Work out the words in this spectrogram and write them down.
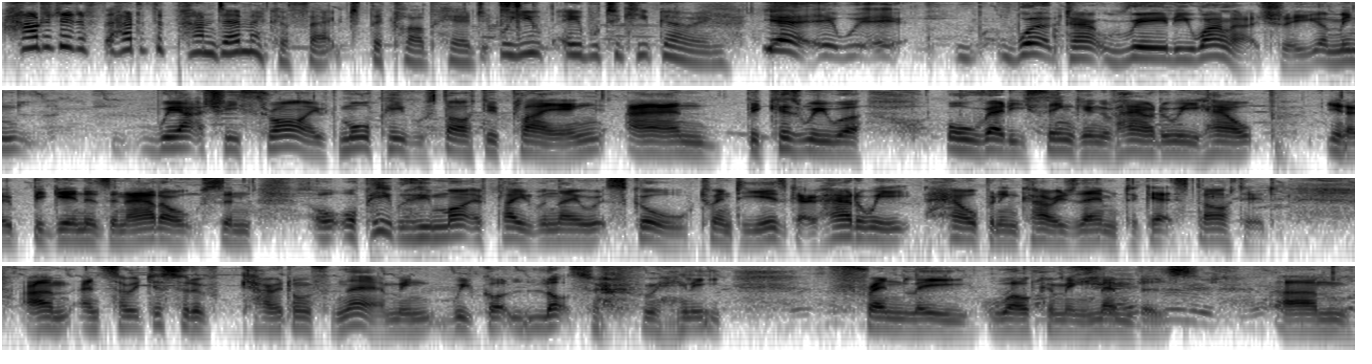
how did it? How did the pandemic affect the club here? Were you able to keep going? Yeah, it, it worked out really well actually. I mean, we actually thrived. More people started playing, and because we were already thinking of how do we help, you know, beginners and adults, and or, or people who might have played when they were at school 20 years ago, how do we help and encourage them to get started? Um, and so it just sort of carried on from there. I mean, we've got lots of really friendly, welcoming members, um,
